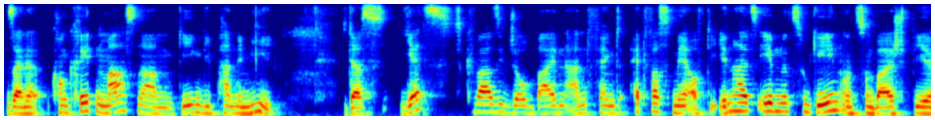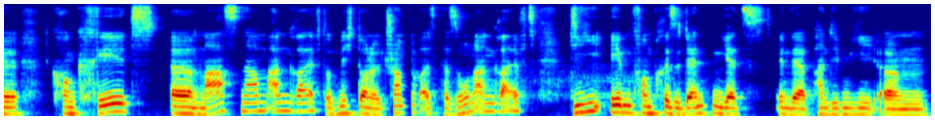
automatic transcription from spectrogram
seine konkreten Maßnahmen gegen die Pandemie, dass jetzt quasi Joe Biden anfängt, etwas mehr auf die Inhaltsebene zu gehen und zum Beispiel konkret äh, Maßnahmen angreift und nicht Donald Trump als Person angreift, die eben vom Präsidenten jetzt in der Pandemie ähm,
